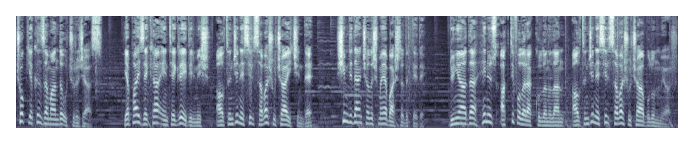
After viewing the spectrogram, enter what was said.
çok yakın zamanda uçuracağız. Yapay zeka entegre edilmiş 6. nesil savaş uçağı içinde şimdiden çalışmaya başladık dedi. Dünyada henüz aktif olarak kullanılan 6. nesil savaş uçağı bulunmuyor.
